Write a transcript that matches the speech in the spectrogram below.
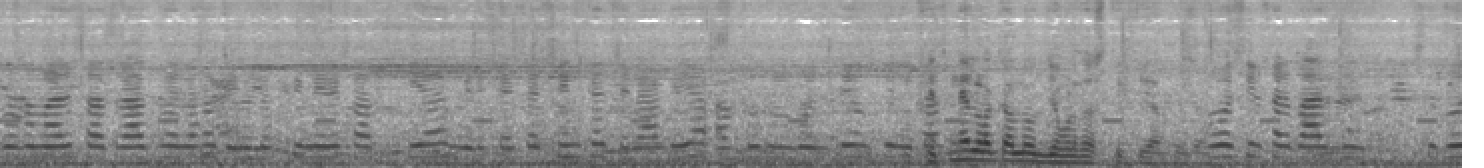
वो हमारे साथ रात भर रहा ज़बरदस्ती मेरे साथ किया मेरे पैसा छीन कर चला गया। अब तो हम बोलते हैं उसको निकाल कितने लड़का लोग ज़बरदस्ती किया वो सिर्फ़ अरबाज दिन से दो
